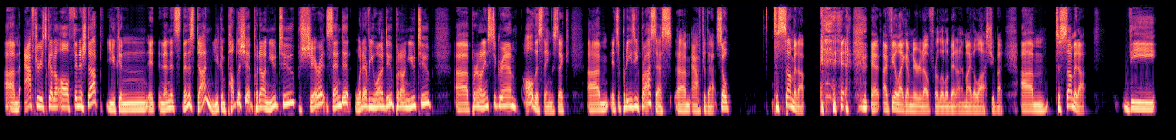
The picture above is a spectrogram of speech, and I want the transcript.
Um, after it's got it all finished up, you can it and then it's then it's done. You can publish it, put it on YouTube, share it, send it, whatever you want to do, put it on YouTube, uh, put it on Instagram, all these things. Like um, it's a pretty easy process um, after that. So to sum it up, I feel like I've nerded out for a little bit. I might have lost you, but um, to sum it up, the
